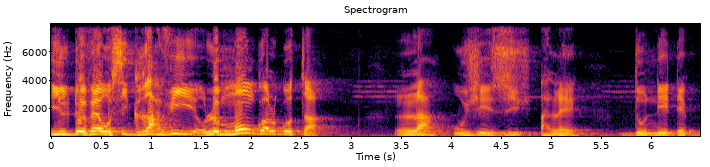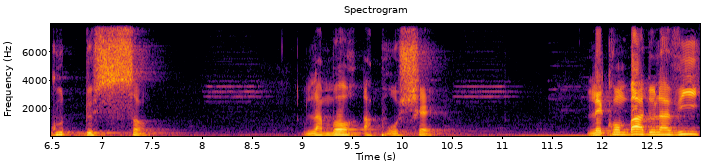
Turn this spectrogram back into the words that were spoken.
Il devait aussi gravir le mont Golgotha, là où Jésus allait donner des gouttes de sang. La mort approchait. Les combats de la vie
